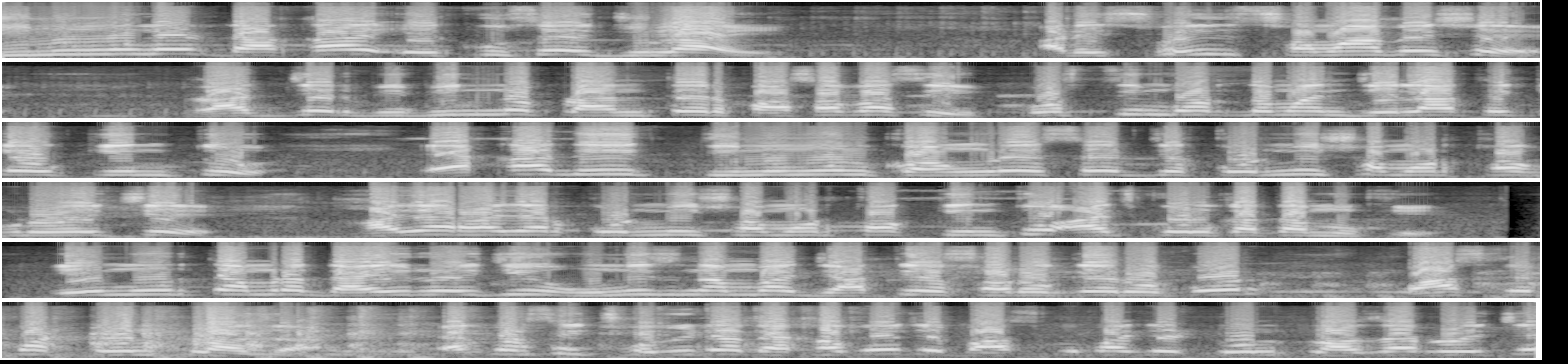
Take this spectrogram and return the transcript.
তৃণমূলের ডাকা একুশে জুলাই আর এই শহীদ সমাবেশে রাজ্যের বিভিন্ন প্রান্তের পাশাপাশি পশ্চিম বর্ধমান জেলা থেকেও কিন্তু একাধিক তৃণমূল কংগ্রেসের যে কর্মী সমর্থক রয়েছে, হাজার হাজার কর্মী সমর্থক কিন্তু আজ কলকাতামুখী। এই মুহূর্তে আমরা দাঁড়িয়ে রয়েছি উনিশ নম্বর জাতীয় সড়কের ওপর বাসকোপা টোল প্লাজা। একবার সেই ছবিটা দেখাবো যে বাসকোপা যে টোল প্লাজা রয়েছে,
